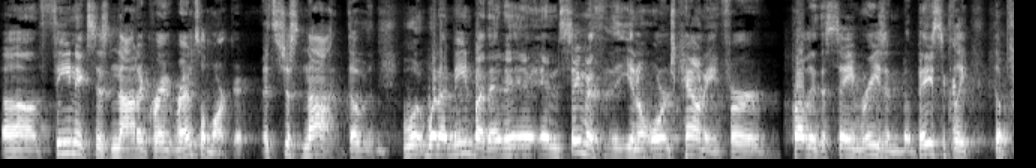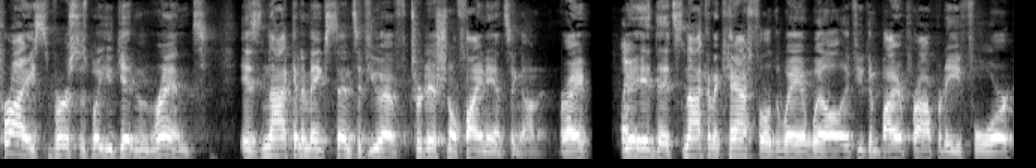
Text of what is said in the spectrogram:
Uh, Phoenix is not a great rental market. It's just not. The what, what I mean by that, and, and same with you know Orange County for probably the same reason. But basically, the price versus what you get in rent is not going to make sense if you have traditional financing on it, right? It's not going to cash flow the way it will if you can buy a property for,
